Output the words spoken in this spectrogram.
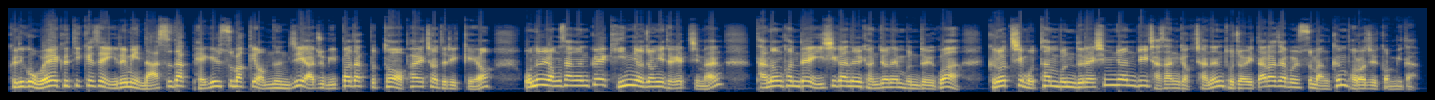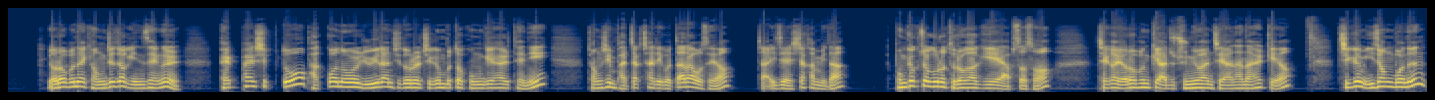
그리고 왜 그 티켓의 이름이 나스닥 100일 수밖에 없는지 아주 밑바닥부터 파헤쳐 드릴게요. 오늘 영상은 꽤 긴 여정이 되겠지만, 단언컨대 이 시간을 견뎌낸 분들과 그렇지 못한 분들의 10년 뒤 자산 격차는 도저히 따라잡을 수만큼 벌어질 겁니다. 여러분의 경제적 인생을 180도 바꿔놓을 유일한 지도를 지금부터 공개할 테니 정신 바짝 차리고 따라오세요. 자, 이제 시작합니다. 본격적으로 들어가기에 앞서서 제가 여러분께 아주 중요한 제안 하나 할게요. 지금 이 정보는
